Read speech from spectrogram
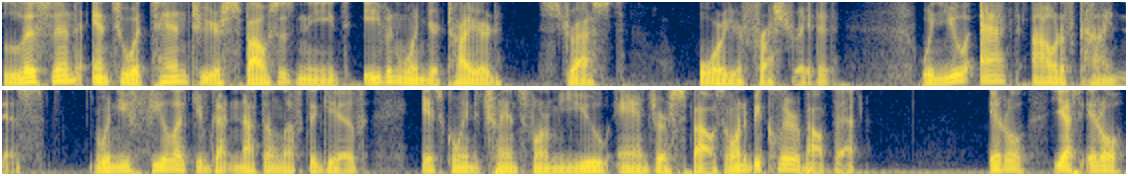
Listen and to attend to your spouse's needs even when you're tired, stressed, or you're frustrated. When you act out of kindness, when you feel like you've got nothing left to give, it's going to transform you and your spouse. I want to be clear about that. It'll, yes, it'll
